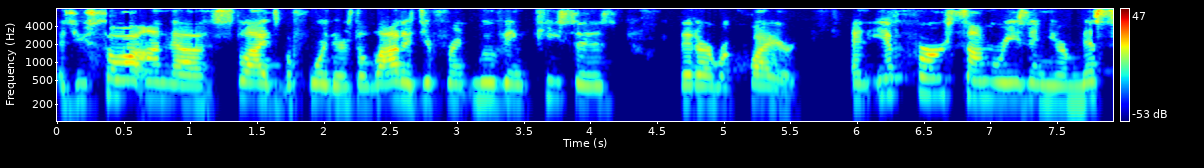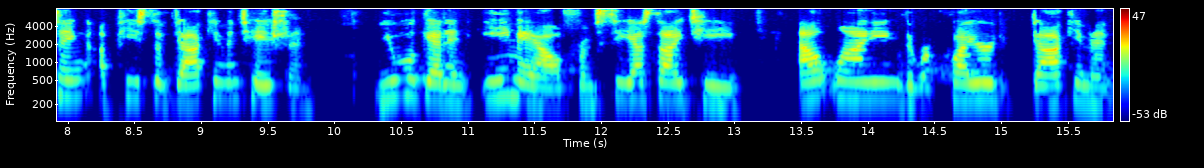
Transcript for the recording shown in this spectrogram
As you saw on the slides before, there's a lot of different moving pieces that are required. And if for some reason you're missing a piece of documentation, you will get an email from CSIT outlining the required document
